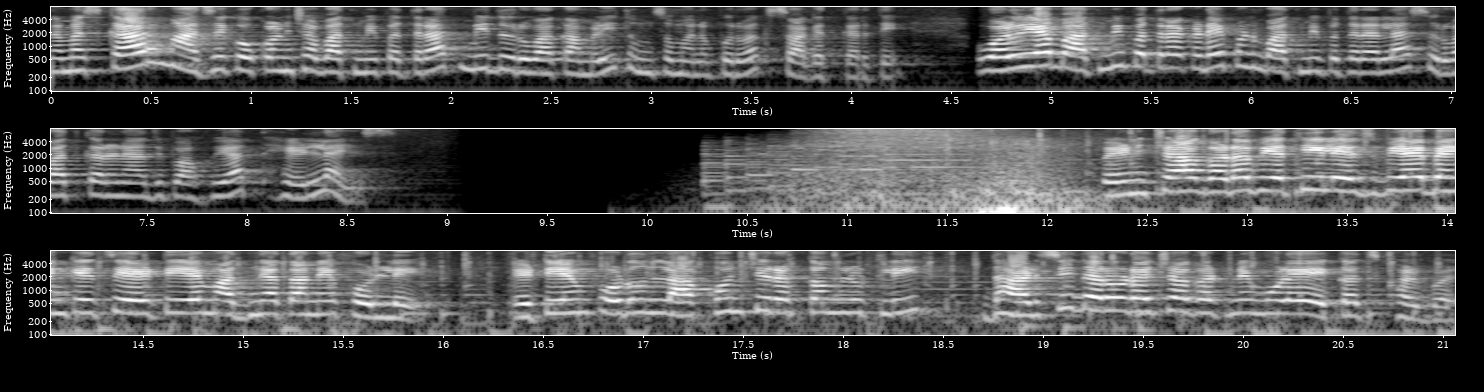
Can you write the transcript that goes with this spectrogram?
नमस्कार माझे कोकणच्या बातमीपत्रात मी दुर्वा कांबळी तुमचं मनपूर्वक स्वागत करते. वळूया बातमीपत्राकडे पण बातमीपत्राला सुरुवात करण्याआधी पाहूयात हेडलाईन्स. पेणच्या गडब येथील एसबीआय बँकेचे एटीएम अज्ञाताने फोडले. एटीएम फोडून लाखोंची रक्कम लुटली धाडसी दरोड्याच्या घटनेमुळे एकच खळबळ.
